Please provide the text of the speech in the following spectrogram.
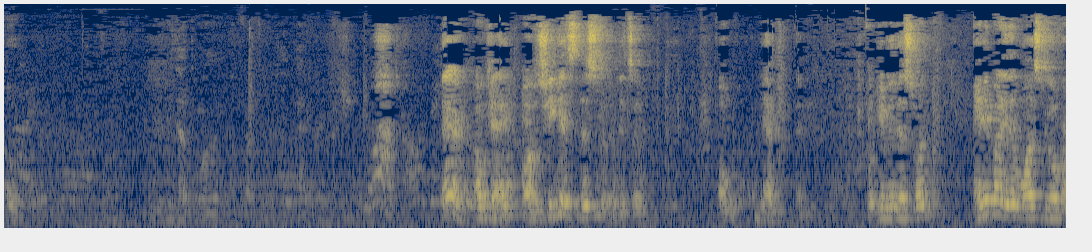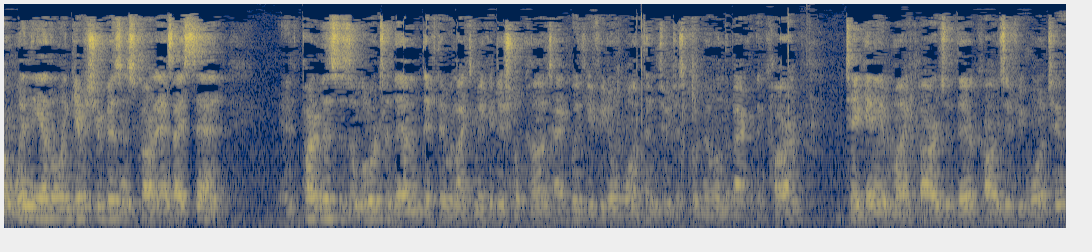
Who? We thought the woman up front had a question. There, okay. Well, she gets this one. It's a, oh, yeah. We'll give you this one. Anybody that wants to go over and win the other one, give us your business card. As I said, if part of this is a lure to them if they would like to make additional contact with you. If you don't want them to, just put no on the back of the card. Take any of my cards or their cards if you want to.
